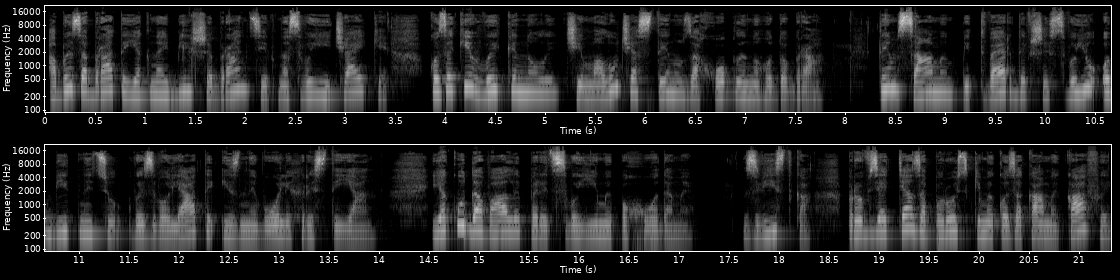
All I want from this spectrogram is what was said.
Аби забрати якнайбільше бранців на свої чайки, козаки викинули чималу частину захопленого добра, тим самим підтвердивши свою обітницю визволяти із неволі християн, яку давали перед своїми походами. Звістка про взяття запорозькими козаками кафи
